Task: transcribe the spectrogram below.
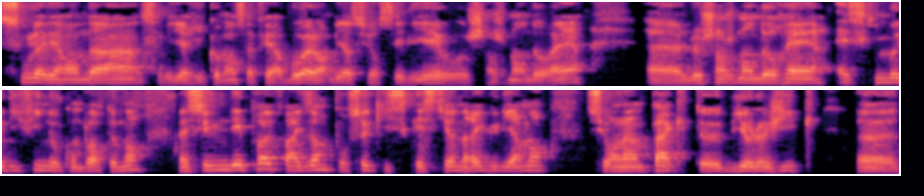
sous la véranda, ça veut dire qu'il commence à faire beau. Alors bien sûr, c'est lié au changement d'horaire. Euh, le changement d'horaire, est-ce qu'il modifie nos comportements? Ben, C'est une des preuves, par exemple, pour ceux qui se questionnent régulièrement sur l'impact biologique, euh,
